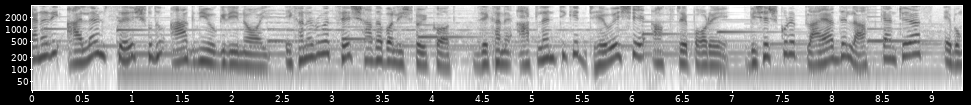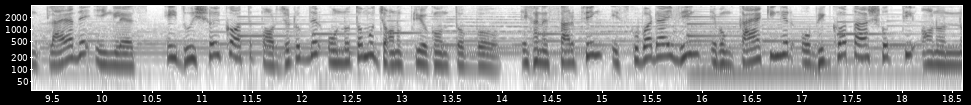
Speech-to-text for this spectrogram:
ক্যানারি আইল্যান্ডসে শুধু আগ্নেয়গিরি নয়, এখানে রয়েছে সাদাবালি সৈকত, যেখানে আটলান্টিকের ঢেউ এসে আশ্রে পড়ে। বিশেষ করে প্লায়া দে লাস ক্যান্টেরাস এবং প্লায়া দে ইংলেস। এই দুই সৈকত পর্যটকদের অন্যতম জনপ্রিয় গন্তব্য। এখানে সার্ফিং, স্কুবা ডাইভিং এবং কায়াকিংয়ের অভিজ্ঞতা সত্যি অনন্য।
